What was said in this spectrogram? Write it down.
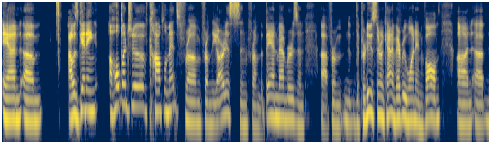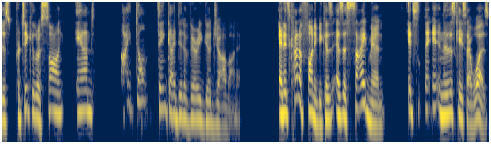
and um, I was getting a whole bunch of compliments from from the artists and from the band members and uh, from the producer and kind of everyone involved on uh, this particular song. And I don't think I did a very good job on it. And it's kind of funny because as a sideman, it's and in this case I was.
